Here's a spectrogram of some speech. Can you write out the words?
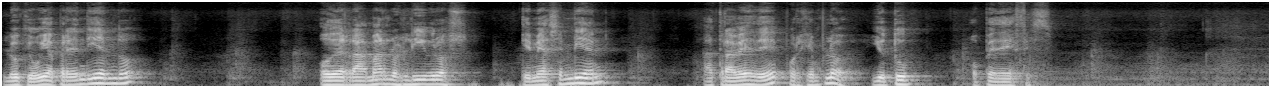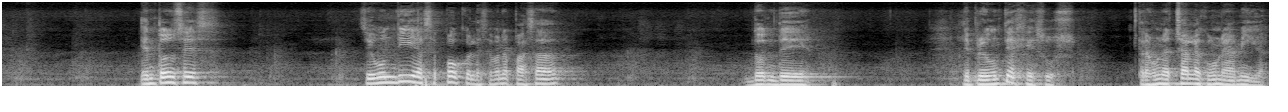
lo que voy aprendiendo o derramar los libros que me hacen bien a través de, por ejemplo, YouTube o PDFs. Entonces, llegó un día hace poco, la semana pasada, donde le pregunté a Jesús, tras una charla con una amiga,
